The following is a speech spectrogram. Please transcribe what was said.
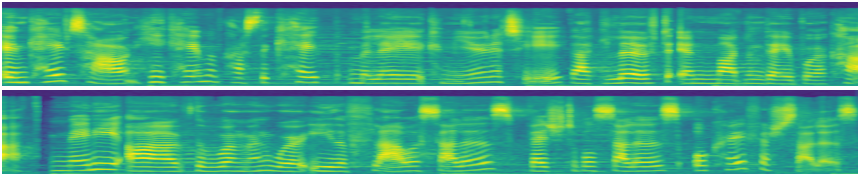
In Cape Town, he came across the Cape Malay community that lived in modern-day Bo-Kaap. Many of the women were either flower sellers, vegetable sellers, or crayfish sellers.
